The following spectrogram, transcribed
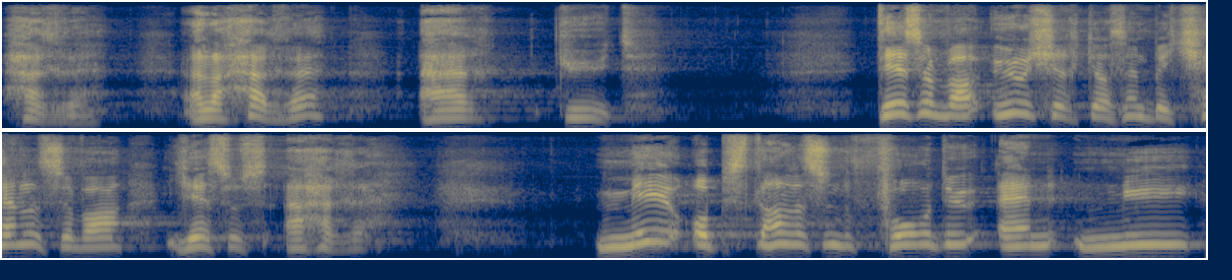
Herre. Eller Herre er Gud. Det som var urkirka sin bekjennelse, var Jesus er Herre. Med oppstandelsen får du en ny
